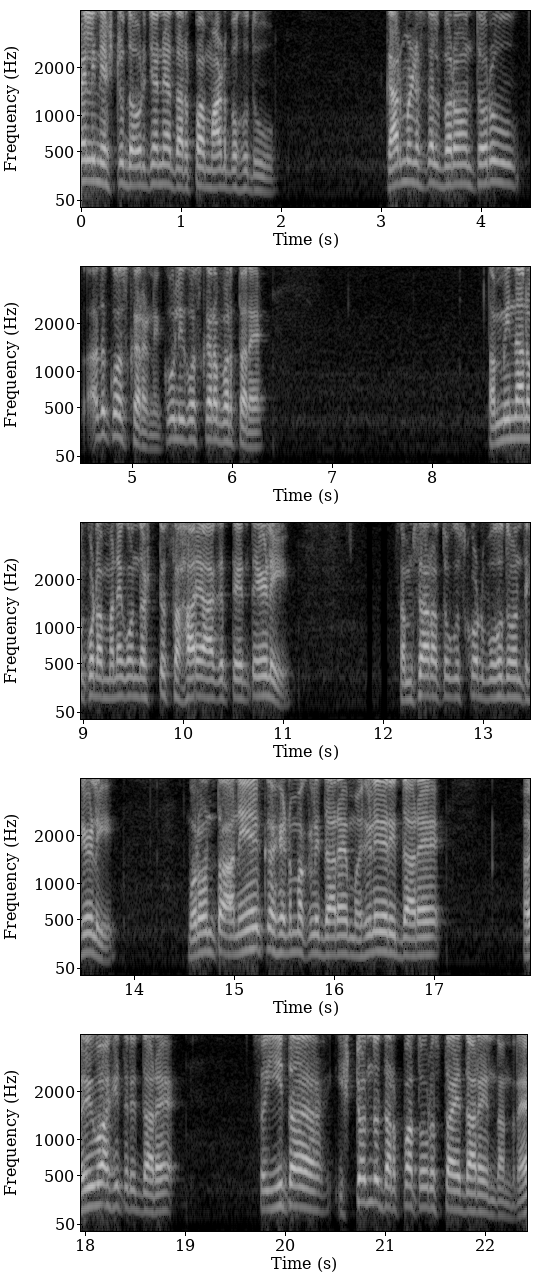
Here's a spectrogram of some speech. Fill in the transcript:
ಮೇಲಿನ ಎಷ್ಟು ದೌರ್ಜನ್ಯ ದರ್ಪ ಮಾಡಬಹುದು. ಗಾರ್ಮೆಂಟ್ಸ್ದಲ್ಲಿ ಬರೋವಂಥವ್ರು ಅದಕ್ಕೋಸ್ಕರನೇ, ಕೂಲಿಗೋಸ್ಕರ ಬರ್ತಾರೆ. ತಮ್ಮಿಂದಾನು ಕೂಡ ಮನೆಗೊಂದಷ್ಟು ಸಹಾಯ ಆಗುತ್ತೆ ಅಂತ ಹೇಳಿ, ಸಂಸಾರ ತೂಗಿಸ್ಕೊಡ್ಬಹುದು ಅಂತ ಹೇಳಿ ಬರುವಂಥ ಅನೇಕ ಹೆಣ್ಮಕ್ಳಿದ್ದಾರೆ, ಮಹಿಳೆಯರಿದ್ದಾರೆ, ಅವಿವಾಹಿತರಿದ್ದಾರೆ. ಸೊ ಈತ ಇಷ್ಟೊಂದು ದರ್ಪ ತೋರಿಸ್ತಾ ಇದ್ದಾರೆ ಅಂತಂದರೆ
